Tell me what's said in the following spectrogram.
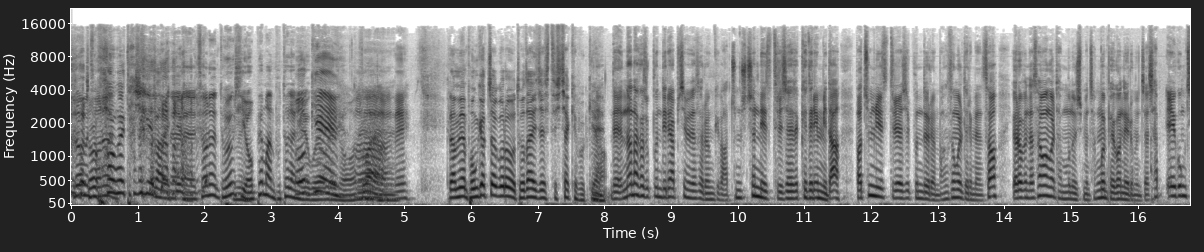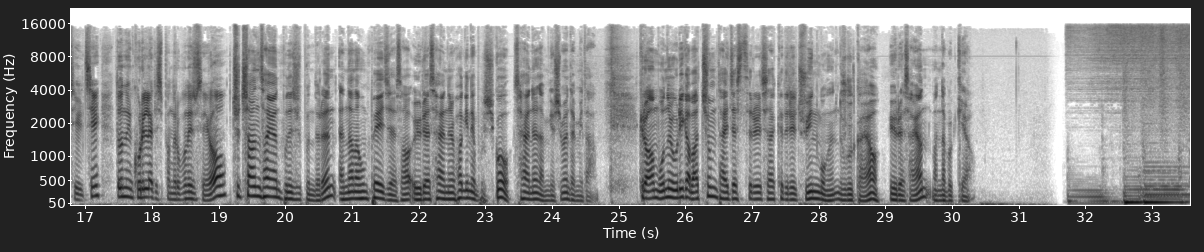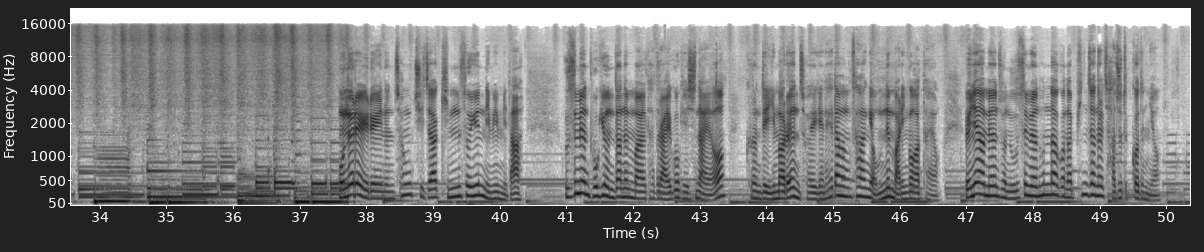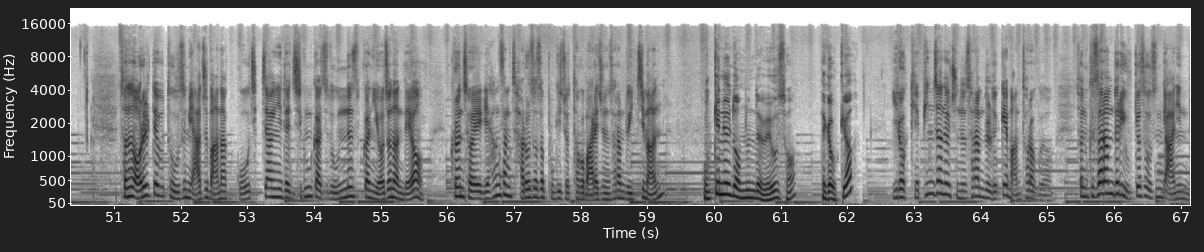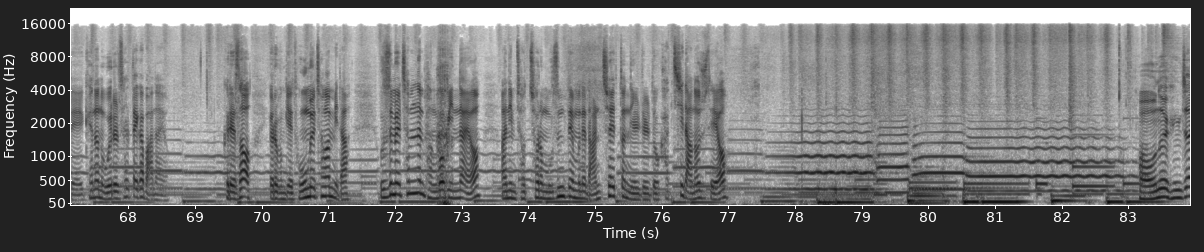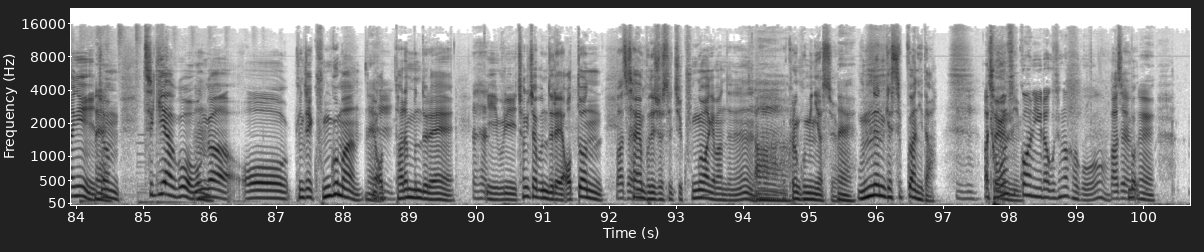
그러면 저는 활활 타시길 바랄게요. 네, 저는 도영 씨 네. 옆에만 붙어 다니려고요. 오케이. 그래서 아, 좋아요. 네. 그러면 본격적으로 도다이제스트 시작해 볼게요. 네, 엔나나 가족분들이 합치면서 여러분께 맞춤 추천 리스트를 제작해 드립니다. 맞춤 리스트를 하실 분들은 방송을 들으면서 여러분의 상황을 단문 50원 장문 100원의 유료 문자 샵 #1077 또는 고릴라 게시판으로 보내주세요. 추천 사연 보내실 분들은 엔나나 홈페이지에서 의뢰 사연을 확인해 보시고 사연을 남겨주시면 됩니다. 그럼 오늘 우리가 맞춤 다이제스트를 제작해 드릴 주인공은 누굴까요? 의뢰 사연 만나볼게요. 오늘의 의뢰인은 청취자 김소윤 님입니다. 웃으면 복이 온다는 말 다들 알고 계시나요? 그런데 이 말은 저에겐 해당 사항이 없는 말인 것 같아요. 왜냐하면 전 웃으면 혼나거나 핀잔을 자주 듣거든요. 저는 어릴 때부터 웃음이 아주 많았고 직장인이 된 지금까지도 웃는 습관이 여전한데요. 그런 저에게 항상 잘 웃어서 보기 좋다고 말해주는 사람도 있지만 웃긴 일도 없는데 왜 웃어? 내가 웃겨? 이렇게 핀잔을 주는 사람들도 꽤 많더라고요. 전 그 사람들이 웃겨서 웃은 게 아닌데 괜한 오해를 살 때가 많아요. 그래서 여러분께 도움을 청합니다. 웃음을 참는 방법이 있나요? 아님 저처럼 웃음 때문에 난처했던 일들도 같이 나눠주세요. 어, 오늘 굉장히 네. 좀 특이하고 뭔가 어 굉장히 궁금한 네. 어, 다른 분들의 이 우리 청취자분들의 어떤 맞아요. 사연 보내주셨을지 궁금하게 만드는 아. 그런 고민이었어요. 네. 웃는 게 습관이다. 음, 아, 좋은. 습관이라고 생각하고. 맞아요. 뭐- 네.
